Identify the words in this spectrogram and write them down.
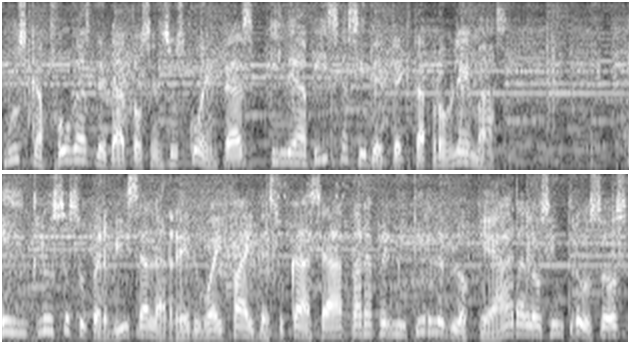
busca fugas de datos en sus cuentas y le avisa si detecta problemas. E incluso supervisa la red Wi-Fi de su casa para permitirle bloquear a los intrusos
